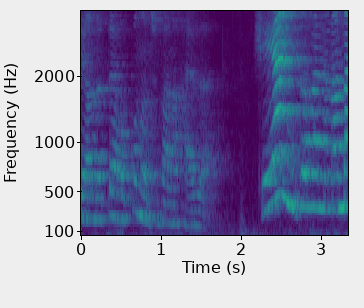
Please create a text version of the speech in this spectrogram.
凉的，待会儿不能吃饭的孩子。谁让你做饭的，妈妈？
